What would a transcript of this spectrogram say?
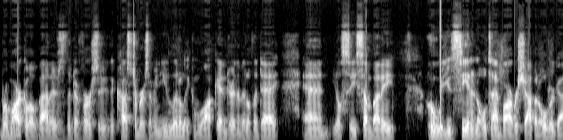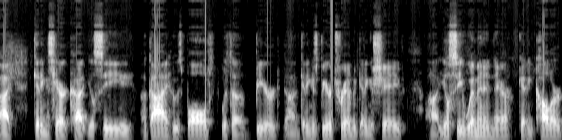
remarkable about it is the diversity of the customers. I mean, you literally can walk in during the middle of the day and you'll see somebody who you'd see in an old time barbershop, an older guy getting his hair cut. You'll see a guy who's bald with a beard, uh, getting his beard trimmed, getting a shave. Uh, you'll see women in there getting colored.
